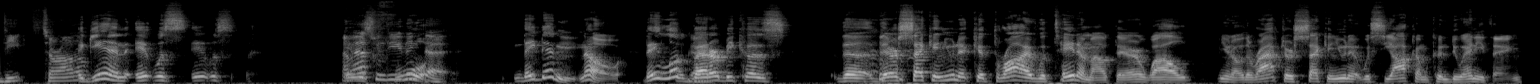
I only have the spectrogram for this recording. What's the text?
deep Toronto? Again, it was it was I'm it was asking, do you think that? they didn't. No. They look Okay. better because the their second unit could thrive with Tatum out there while, you know, the Raptors second unit with Siakam couldn't do anything.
